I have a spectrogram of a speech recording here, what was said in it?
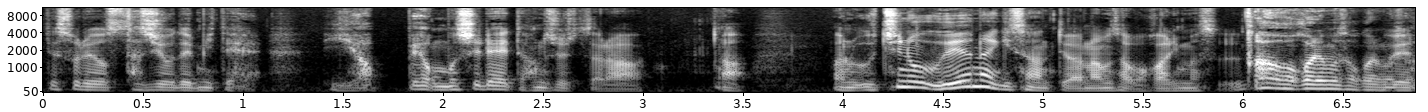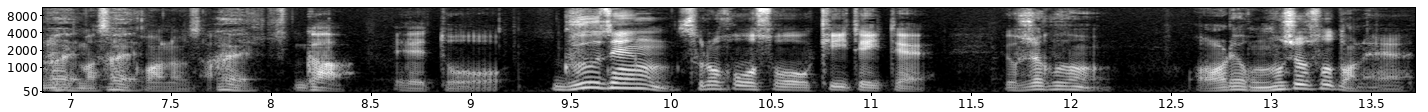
でそれをスタジオで見てやっべ面白いって話をしてたらああのうちの上柳さんっていうアナウンサーわかります？あわかりますわかります。上柳正子はいアナウンサはい。ーが、えー、と偶然その放送を聞いていて「吉田君あれ面白そうだね」っ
